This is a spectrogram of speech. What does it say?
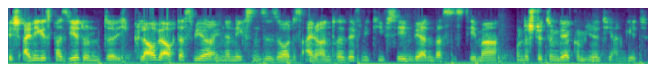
ist einiges passiert und äh, ich glaube auch, dass wir in der nächsten Saison das eine oder andere definitiv sehen werden, was das Thema Unterstützung der Community angeht.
